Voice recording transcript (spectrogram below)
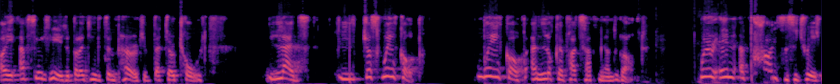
I absolutely hate it, but I think it's imperative that they're told, lads, just wake up, wake up and look at what's happening on the ground. We're in a crisis situation.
